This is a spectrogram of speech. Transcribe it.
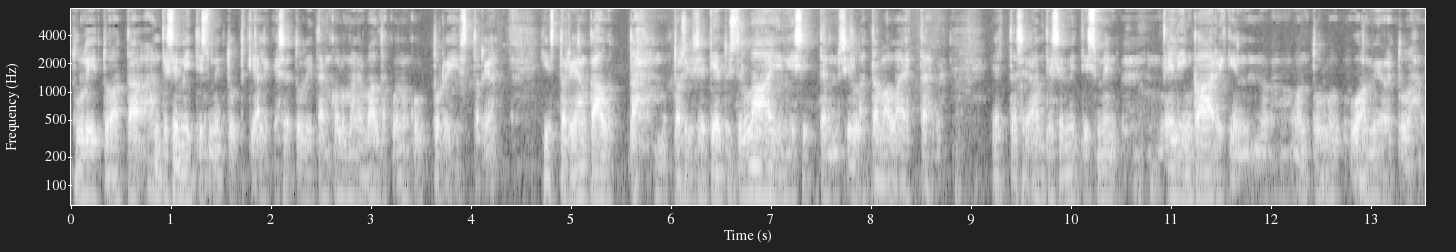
tuli tuota antisemitismin tutkija, eli se tuli tämän kolmannen valtakunnan kulttuurihistorian historian kautta, mutta tosi se tietysti laajeni sitten sillä tavalla, että, että se antisemitismin elinkaarikin on tullut huomioitua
